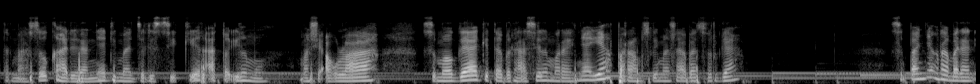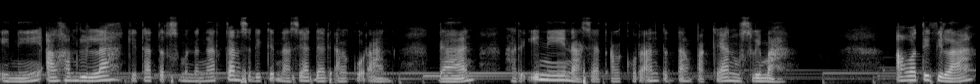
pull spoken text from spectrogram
Termasuk kehadirannya di majelis zikir atau ilmu. Masya Allah, semoga kita berhasil meraihnya ya para muslimah sahabat surga. Sepanjang Ramadan ini, Alhamdulillah kita terus mendengarkan sedikit nasihat dari Al-Quran. Dan hari ini nasihat Al-Quran tentang pakaian muslimah. Awatifillah,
